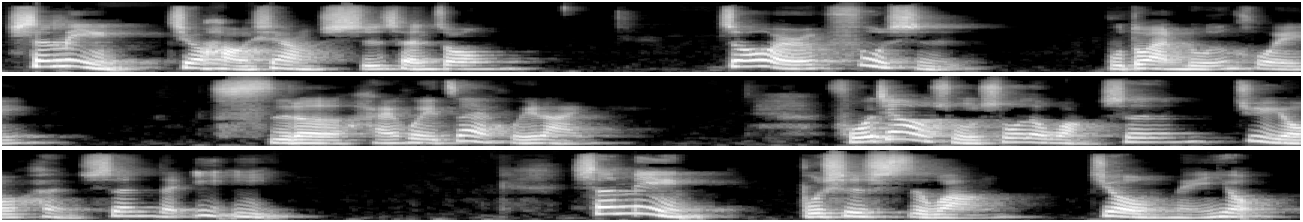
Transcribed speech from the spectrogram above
生命就好像时辰中周而复始，不断轮回，死了还会再回来。佛教所说的往生，具有很深的意义。生命不是死亡就没有。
